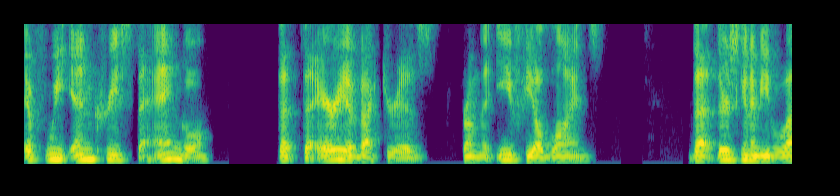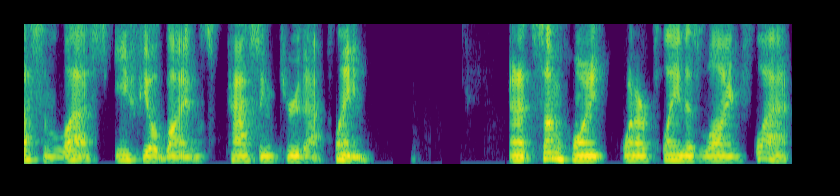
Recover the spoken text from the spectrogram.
if we increase the angle that the area vector is from the E field lines, that there's going to be less and less E field lines passing through that plane. And at some point, when our plane is lying flat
